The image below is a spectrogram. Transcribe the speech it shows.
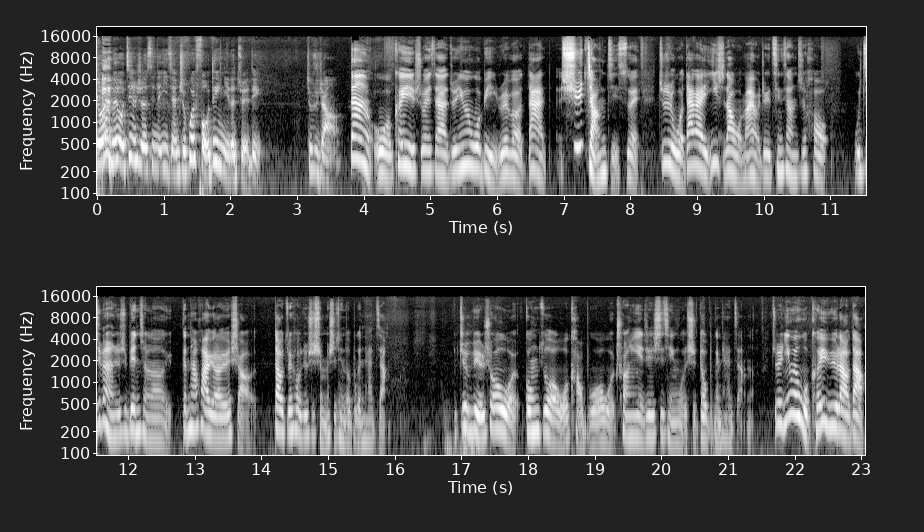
永远没有建设性的意见，只会否定你的决定，就是这样。但我可以说一下，就因为我比 River 大虚长几岁，就是我大概意识到我妈有这个倾向之后，我基本上就是变成了跟他话越来越少，到最后就是什么事情都不跟他讲。就比如说我工作、我考博、我创业这些事情，我是都不跟他讲的，就是因为我可以预料到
